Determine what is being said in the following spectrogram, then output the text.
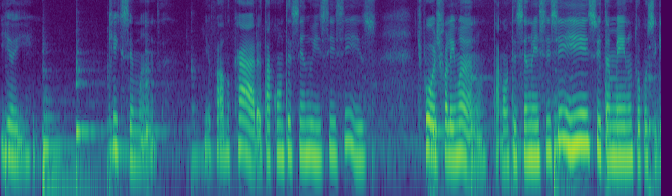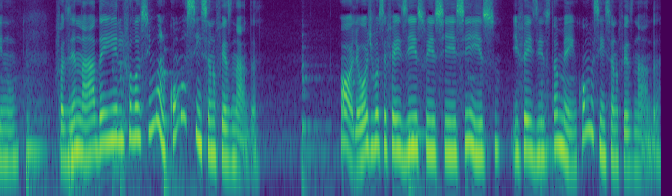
e aí? Que, que você manda? E eu falo, cara, tá acontecendo isso, isso e isso. Tipo, hoje falei, mano, tá acontecendo isso, isso e isso, e também não tô conseguindo fazer nada. E ele falou assim, mano, como assim você não fez nada? Olha, hoje você fez isso, isso, isso e isso, e fez isso também. Como assim você não fez nada?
